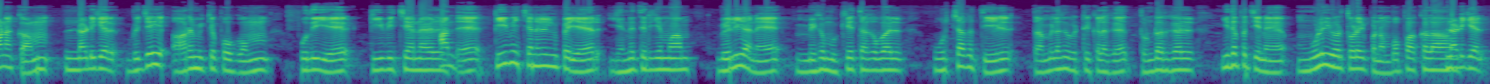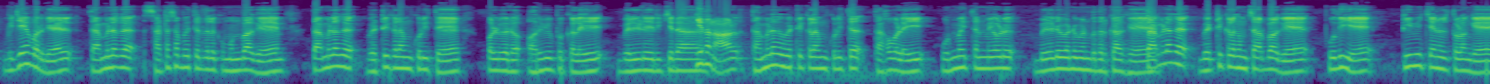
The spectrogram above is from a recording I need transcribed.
வணக்கம். நடிகர் விஜய் ஆரம்பிக்க போகும் புதிய டிவி சேனல் அந்த டிவி சேனலின் பெயர் என்ன தெரியுமா? வெளியான மிக முக்கிய தகவல். உற்சாகத்தில் தமிழக வெற்றிக்கழக தொண்டர்கள். இதை பற்றின முழு விவரத்தோட நம்ம பார்க்கலாம். நடிகர் விஜய் அவர்கள் தமிழக சட்டசபை தேர்தலுக்கு முன்பாக தமிழக வெற்றிக்கழகம் குறித்த பல்வேறு அறிவிப்புகளை வெளியிட இருக்கிறார் இதனால் தமிழக வெற்றிக்கழகம் குறித்த தகவலை உண்மைத்தன்மையோடு வெளியிட வேண்டும் என்பதற்காக தமிழக வெற்றிக்கழகம் சார்பாக புதிய டிவி சேனல் தொடங்க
